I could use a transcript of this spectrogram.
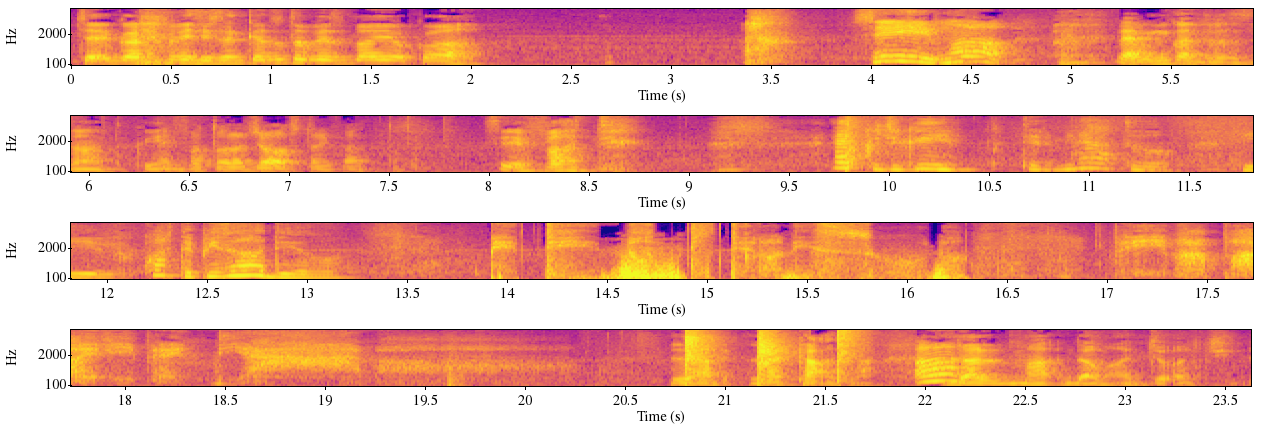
Cioè, guarda, vedi, sono caduto per sbaglio qua. Sì, ma... Beh, comunque è un 360 qui. Hai fatto la giostra, hai fatto. Sì, infatti. Eccoci qui, terminato il quarto episodio. Betty, non ditelo a nessuno. Prima o poi vi prendiamo. La, la casa Ah. dal ma- da maggio al cinema.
